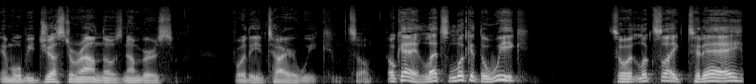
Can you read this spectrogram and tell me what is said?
And we'll be just around those numbers for the entire week. So, okay, let's look at the week. So it looks like today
